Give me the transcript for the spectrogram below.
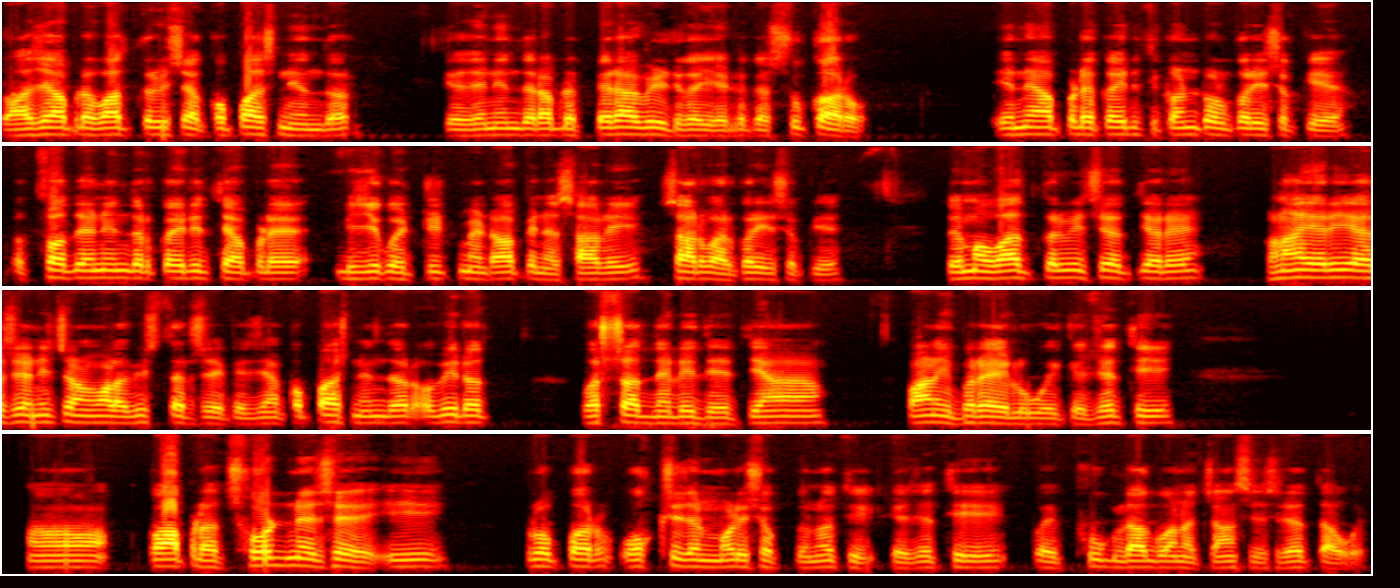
તો આજે આપણે વાત કરીશું આ કપાસની અંદર, કે જેની અંદર આપણે પેરાવિલ્ટ કહીએ એટલે કે સુકારો. એને આપણે કઈ રીતે કંટ્રોલ કરી શકીએ? અથવા તો એની અંદર કઈ રીતે આપણે બીજી કોઈ ટ્રીટમેન્ટ આપીને સારી, સારવાર કરી શકીએ? તો એમાં વાત કરવી છે અત્યારે ઘણા એરિયા છે, નીચાણવાળા વિસ્તાર છે, કે જ્યાં કપાસની અંદર અવિરત વરસાદને લીધે ત્યાં પાણી ભરાયેલું હોય કે જેથી આપણા છોડને છે એ પ્રોપર ઓક્સિજન મળી શકતું નથી, કે જેથી કોઈ ફૂગ લાગવાના ચાન્સીસ રહેતા હોય.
